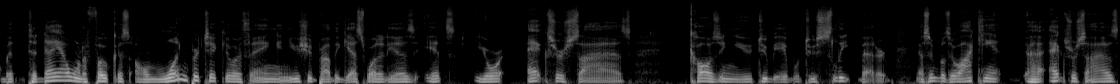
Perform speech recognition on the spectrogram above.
But today I want to focus on one particular thing, and you should probably guess what it is. It's your exercise causing you to be able to sleep better. Now, some people say, well, I can't uh, exercise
